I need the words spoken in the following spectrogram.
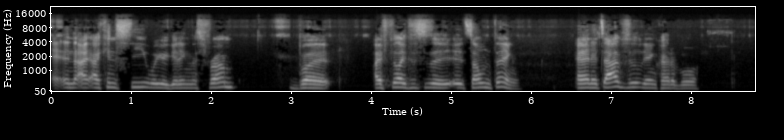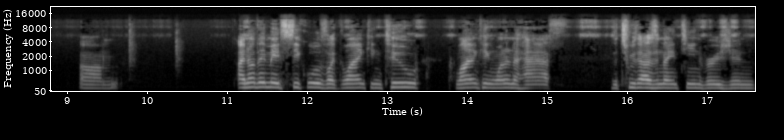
and I, I can see where you're getting this from, but I feel like this is a, its own thing, and it's absolutely incredible. Um, I know they made sequels like Lion King two, Lion King one and a half, the 2019 version.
